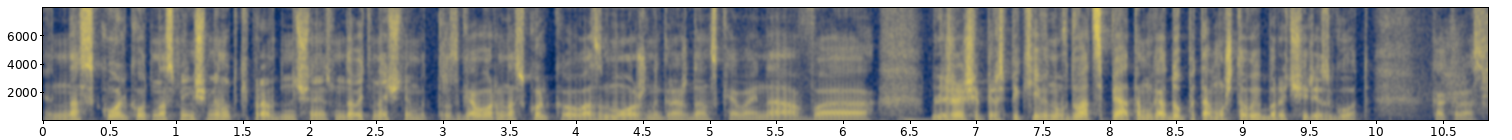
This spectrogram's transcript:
Насколько, вот у нас меньше минутки, правда, начинается, но давайте начнем этот разговор. Насколько возможна гражданская война в ближайшей перспективе, ну, в 2025 году, потому что выборы через год как раз?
